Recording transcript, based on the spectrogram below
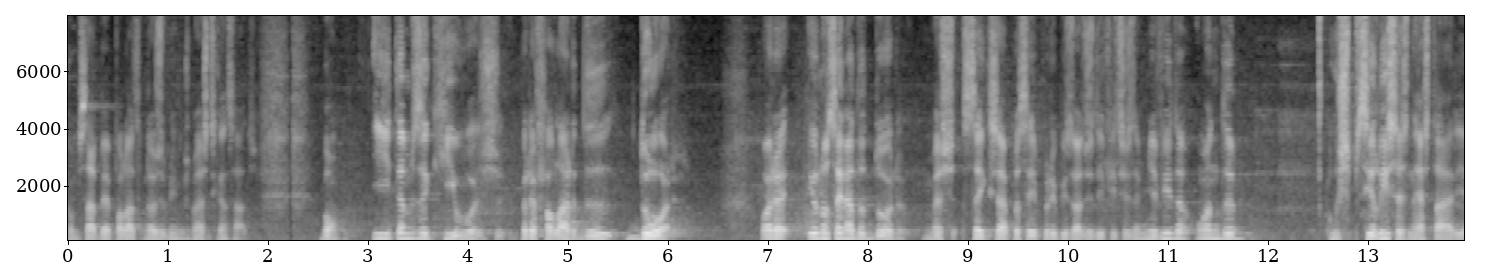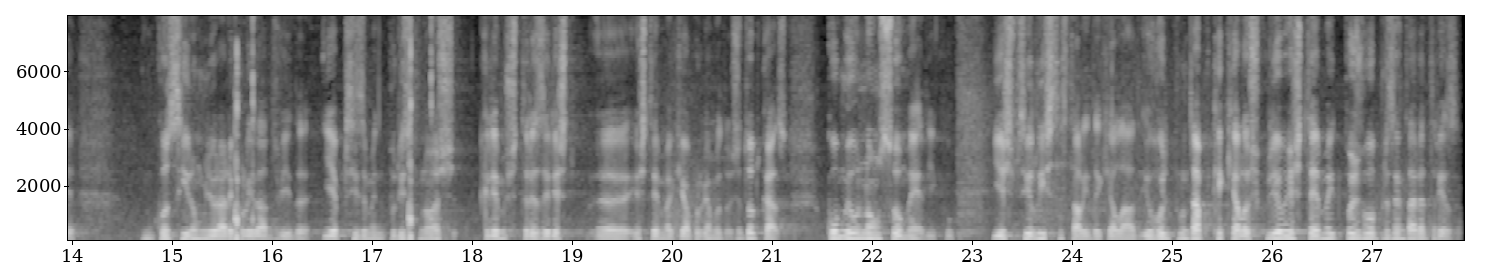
Como sabe, é para lado que nós dormimos mais descansados. Bom, e estamos aqui hoje para falar de dor. Ora, eu não sei nada de dor, mas sei que já passei por episódios difíceis da minha vida onde os especialistas nesta área conseguiram melhorar a qualidade de vida. E é precisamente por isso que nós queremos trazer este, uh, este tema aqui ao programa de hoje. Em todo caso, como eu não sou médico e a especialista está ali daquele lado, eu vou-lhe perguntar porque é que ela escolheu este tema e depois vou apresentar a Teresa.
